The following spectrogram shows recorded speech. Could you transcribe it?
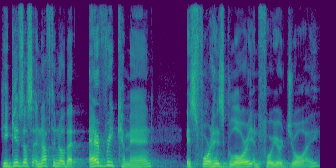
He gives us enough to know that every command is for His glory and for your joy.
